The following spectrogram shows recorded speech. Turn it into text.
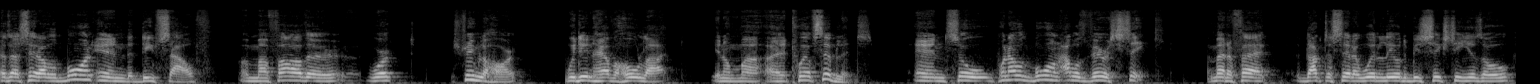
As i said i was born in the deep south. My father worked extremely hard we didn't have a whole lot. You know, my, I had 12 siblings. And so when I was born, I was very sick. Matter of fact, the doctor said I wouldn't live to be 16 years old.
